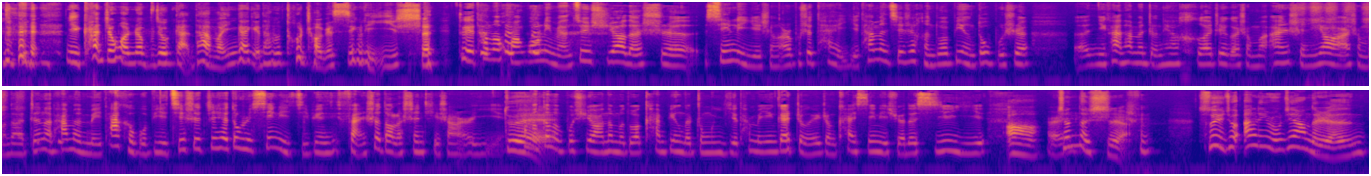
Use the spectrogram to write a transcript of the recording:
对，你看《甄嬛传》不就感叹吗？应该给他们多找个心理医生。对他们皇宫里面最需要的是心理医生，而不是太医。他们其实很多病都不是，呃，你看他们整天喝这个什么安神药啊什么的，真的他们没大可不必。其实这些都是心理疾病反射到了身体上而已。他们根本不需要那么多看病的中医，他们应该整一整看心理学的西医。啊，哎真的是。所以，就安陵容这样的人，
